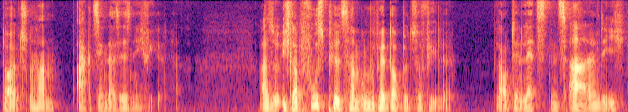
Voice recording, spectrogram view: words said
Deutschen haben Aktien, das ist nicht viel. Also ich glaube, Fußpilz haben ungefähr doppelt so viele, laut den letzten Zahlen, die ich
